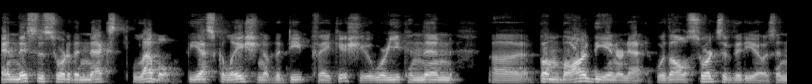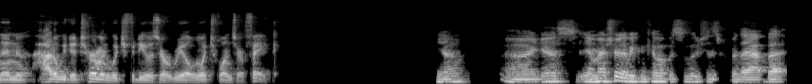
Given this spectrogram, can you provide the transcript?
And this is sort of the next level, the escalation of the deep fake issue, where you can then uh, bombard the internet with all sorts of videos. And then how do we determine which videos are real and which ones are fake? Yeah, uh, I guess I'm not sure that we can come up with solutions for that, but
